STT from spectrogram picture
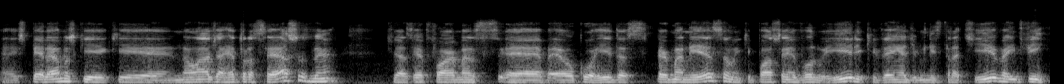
É, esperamos que, que não haja retrocessos, né? que as reformas é, é, ocorridas permaneçam e que possam evoluir e que venha administrativa, enfim,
